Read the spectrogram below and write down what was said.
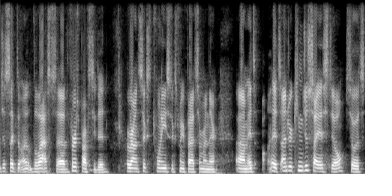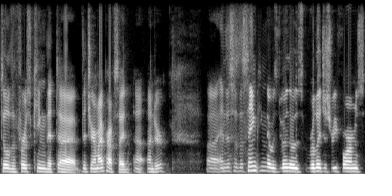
just like the, the last uh, the first prophecy did around 620 625 somewhere in there um, it's it's under king josiah still so it's still the first king that uh, that jeremiah prophesied uh, under uh, and this is the same king that was doing those religious reforms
